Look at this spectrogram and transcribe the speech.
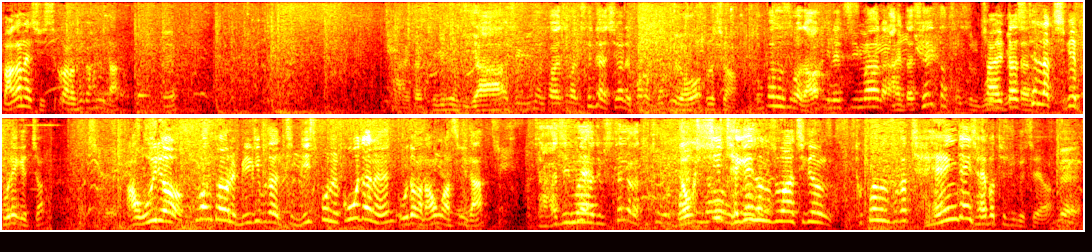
막아낼 수 있을 거라고 생각합니다. 네. 자, 일단 조기 선수, 야, 조기 선수 하지만 최대한 시간을 벌어보고요. 그렇죠. 속파 선수가 나왔긴 했지만, 아, 일단 세이타 선수를. 자 일단 스텔라 집에 보내겠죠. 네. 아 오히려 후방 타워를 밀기보다는 지금 리스폰을 꼬자는 오더가 나온 것 같습니다. 자, 하지만 네. 지금 스텔라가 뒤쪽으로. 역시 재계 선수와 지금 독파 선수가 굉장히 잘 버텨주고 있어요. 네.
